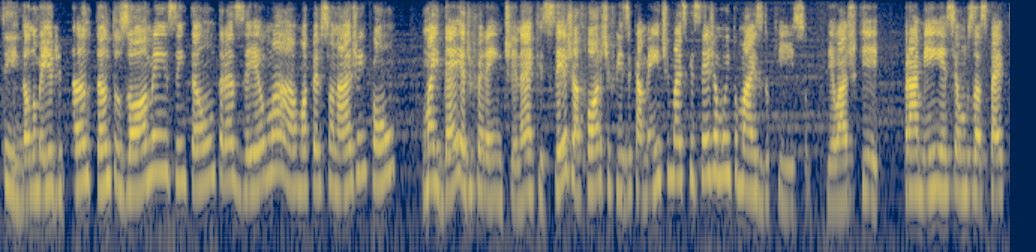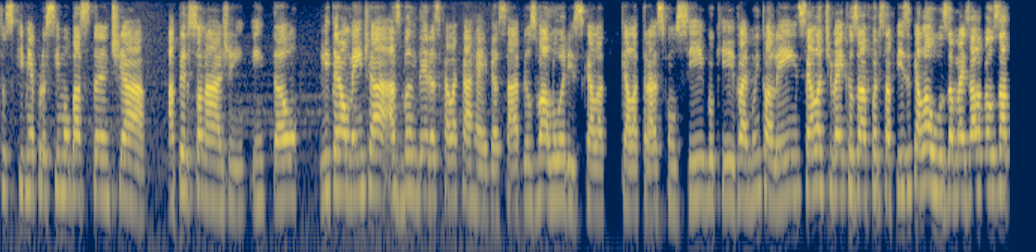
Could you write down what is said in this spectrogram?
Sim. Então, no meio de tant, tantos homens, então trazer uma, uma personagem com uma ideia diferente, né, que seja forte fisicamente, mas que seja muito mais do que isso. E eu acho que, para mim, esse é um dos aspectos que me aproximam bastante a a personagem. Então, literalmente a, as bandeiras que ela carrega, sabe? Os valores que ela, que ela traz consigo, que vai muito além. Se ela tiver que usar a força física, ela usa, mas ela vai usar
